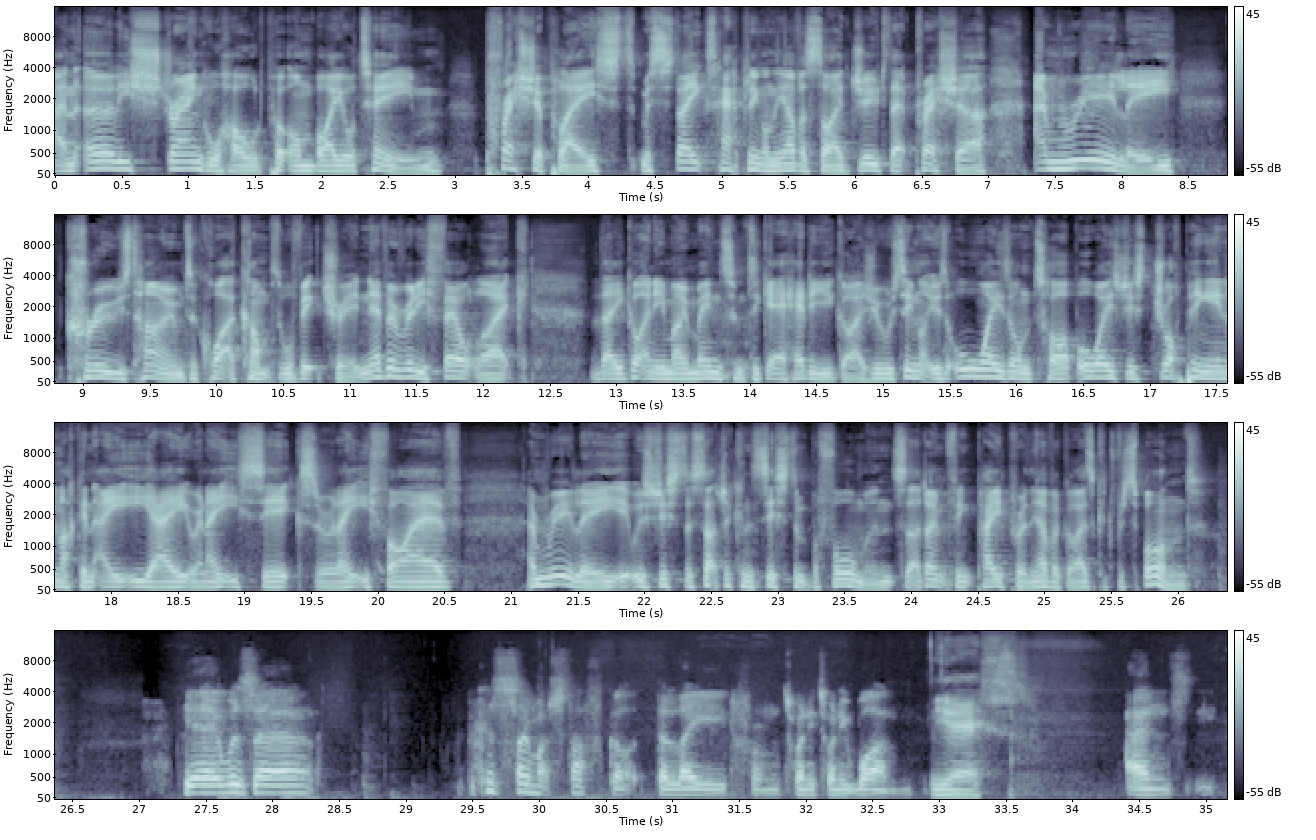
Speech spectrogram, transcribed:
an early stranglehold put on by your team, pressure placed, mistakes happening on the other side due to that pressure, and really cruised home to quite a comfortable victory. It never really felt like they got any momentum to get ahead of you guys. You seemed like you was always on top, always just dropping in like an 88 or an 86 or an 85. And really, it was just a, such a consistent performance. that I don't think Paper and the other guys could respond. Yeah, it was uh, because so much stuff got delayed from 2021, Yes. and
